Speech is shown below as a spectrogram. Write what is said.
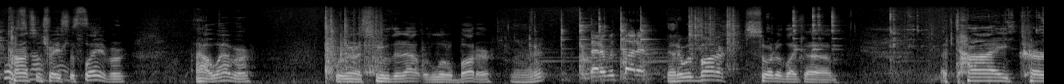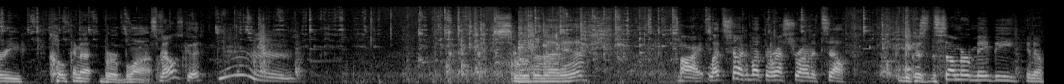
smells concentrates the flavor. However, we're going to smooth it out with a little butter, All right. Better with butter. Better with butter. sort of like a a Thai curry coconut beurre blanc. Smells good. Hmm. Smoothing that in. All right, let's talk about the restaurant itself. Because the summer may be, you know,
